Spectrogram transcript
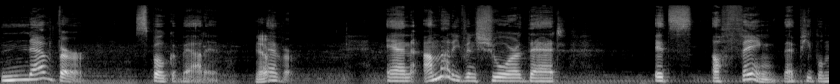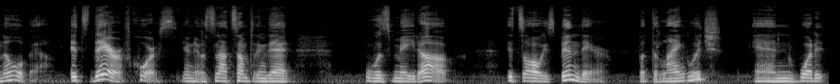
never spoke about it Yep. ever. And I'm not even sure that it's a thing that people know about. It's there, of course. You know, it's not something that was made up. It's always been there. But the language and what it,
